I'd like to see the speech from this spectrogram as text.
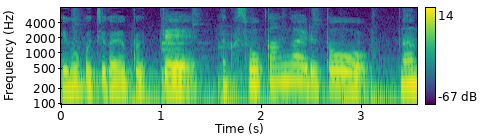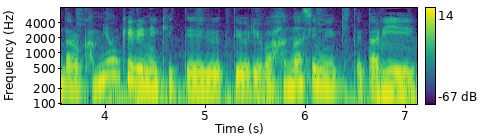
居心地がよくってなんかそう考えるとなんだろう髪を切りに来ているっていうよりは話しに来てたり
